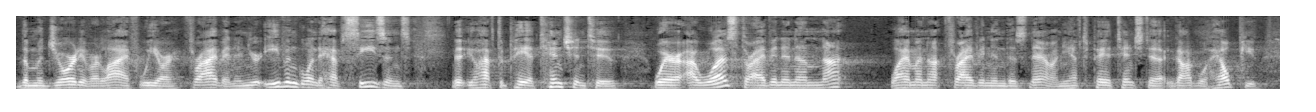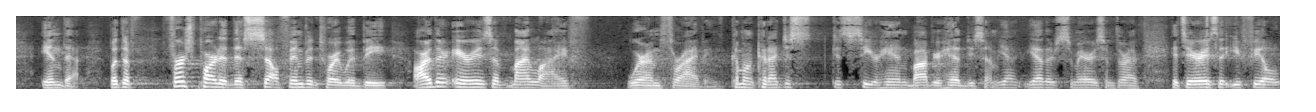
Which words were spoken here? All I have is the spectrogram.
the majority of our life we are thriving. And you're even going to have seasons that you'll have to pay attention to where I was thriving and I'm not. Why am I not thriving in this now? And you have to pay attention to that, and God will help you in that. But the first part of this self inventory would be Are there areas of my life where I'm thriving. Come on, could I just just see your hand, bob your head, do something? Yeah, yeah, there's some areas I'm thriving. It's areas that you feel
